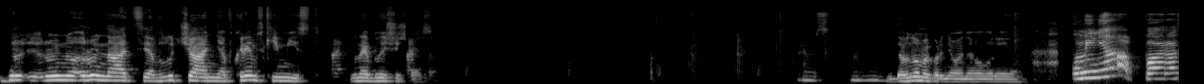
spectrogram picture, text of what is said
руйну- руйнація, влучання в Кримський міст в найближчий час. Давно ми про нього не говорили. У меня пара...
